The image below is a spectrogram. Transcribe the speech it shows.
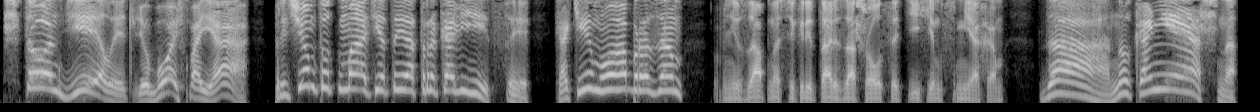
«Что он делает, любовь моя? Причем тут мать этой отраковицы? Каким образом...» Внезапно секретарь зашелся тихим смехом. «Да, ну, конечно!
